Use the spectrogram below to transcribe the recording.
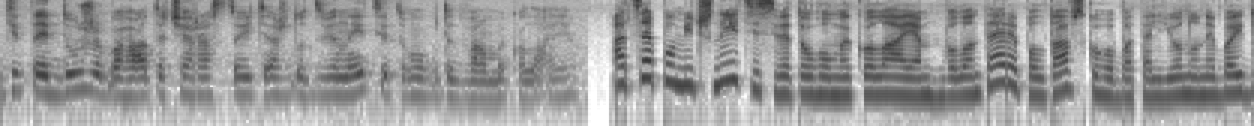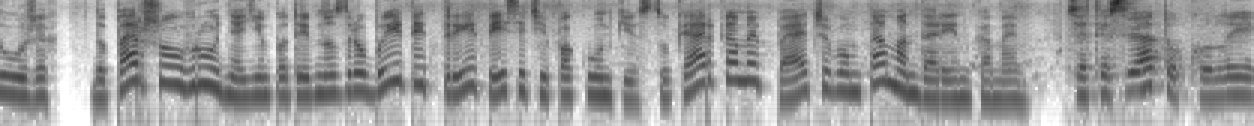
Дітей дуже багато. Черга стоїть аж до дзвіниці, тому буде два Миколаї. А це помічниці Святого Миколая, волонтери Полтавського батальйону небайдужих. До 1 грудня їм потрібно зробити три тисячі пакунків з цукерками, печивом та мандаринками. Це те свято, коли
